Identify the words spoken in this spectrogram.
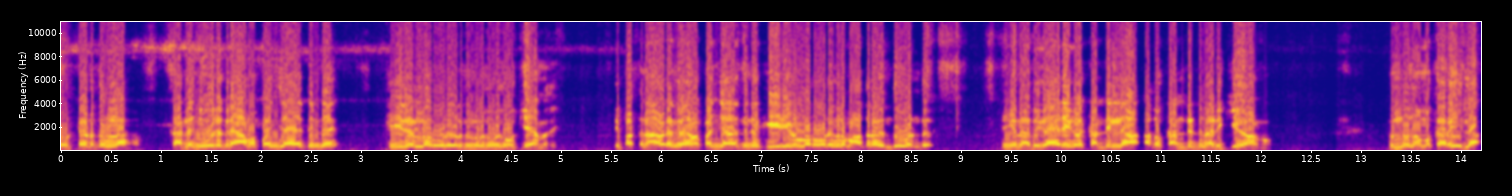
തൊട്ടടുത്തുള്ള കലഞ്ഞൂര് ഗ്രാമപഞ്ചായത്തിന്റെ കീഴിലുള്ള റോഡുകൾ നിങ്ങൾ നോക്കിയാൽ മതി. ഈ പത്തനാപുരം ഗ്രാമപഞ്ചായത്തിന്റെ കീഴിലുള്ള റോഡുകൾ മാത്രം എന്തുകൊണ്ട് ഇങ്ങനെ അധികാരികൾ കണ്ടില്ല അതോ കണ്ടിട്ട് നടിക്കുകയാണോ? ഒന്നും നമുക്കറിയില്ല.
